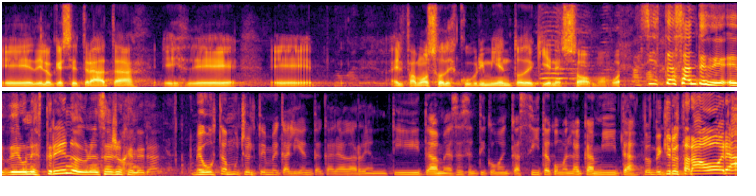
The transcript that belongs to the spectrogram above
eh, de lo que se trata es de eh, el famoso descubrimiento de quiénes somos. ¿Así estás antes de, un estreno, de un ensayo general? Me gusta mucho el tema calienta, cara gargantita, me hace sentir como en casita, como en la camita, donde quiero estar ahora.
